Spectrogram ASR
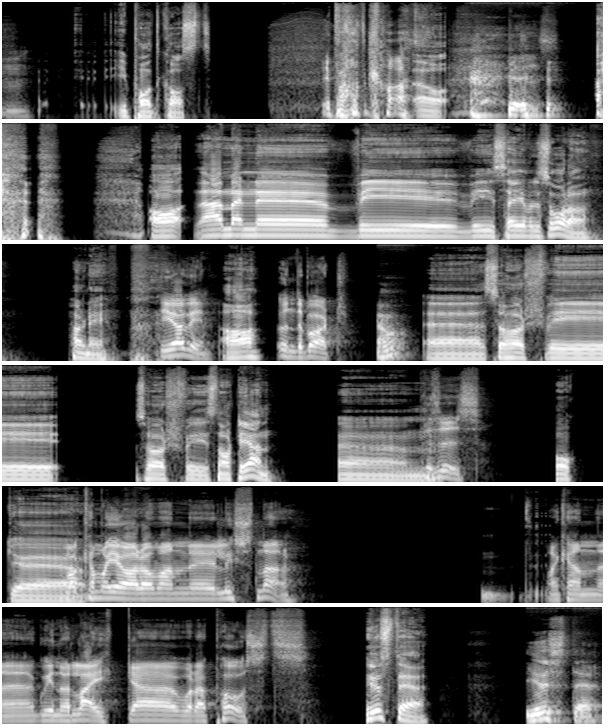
mm. i podcast. i podcast. Ja. Ja, nej men eh, vi, vi säger väl så då. Hörni. Det gör vi. Ja, Underbart. Ja. eh, så hörs vi så hörs vi snart igen. Ehm, Precis. Och... eh, Vad kan man göra om man eh, lyssnar? Man kan eh, gå in och likea våra posts. Just det. Just det.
